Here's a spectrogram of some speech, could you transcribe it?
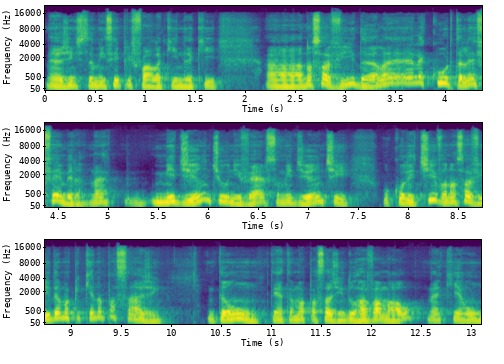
Né, a gente também sempre fala aqui né, que a nossa vida ela é, ela é curta, ela é efêmera. Né? Mediante o universo, mediante o coletivo, a nossa vida é uma pequena passagem. Então, tem até uma passagem do Ravamal, né, que é um,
